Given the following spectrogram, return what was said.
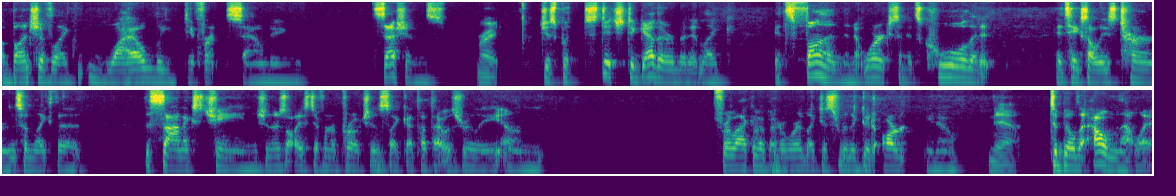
a bunch of like wildly different sounding sessions right just put stitched together but it like it's fun and it works and it's cool that it it takes all these turns and like the the sonics change and there's all these different approaches like i thought that was really um for lack of a better word, like just really good art, you know, Yeah. to build an album that way.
